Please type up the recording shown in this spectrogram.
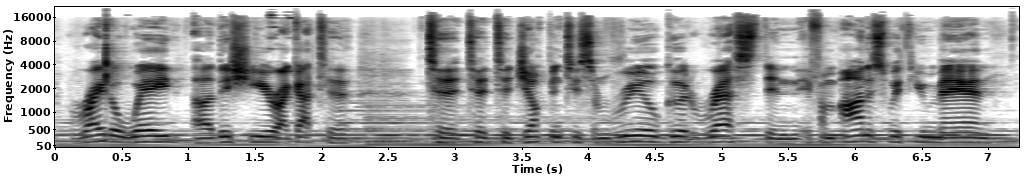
right away uh, this year I got to, to to to jump into some real good rest. And if I'm honest with you, man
